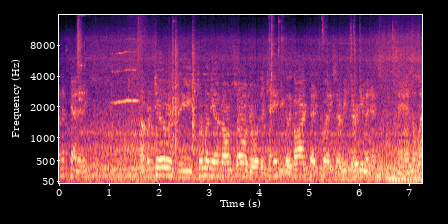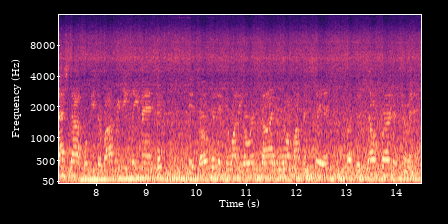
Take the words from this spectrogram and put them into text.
John F. Kennedy. Number two is the Tomb of the Unknown Soldier, where the changing of the guard takes place every 30 minutes. And the last stop will be the Robert E. Lee Mansion. It's open if you want to go inside and warm up and see it, but there's no furniture in it.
